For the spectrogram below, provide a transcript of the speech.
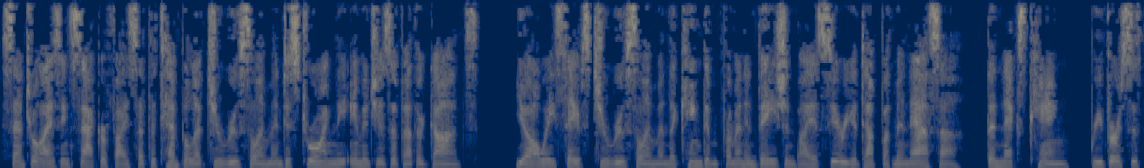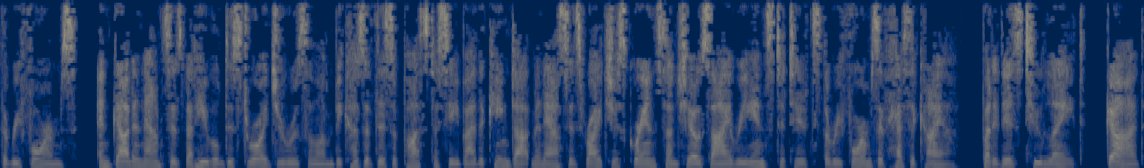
centralizing sacrifice at the temple at Jerusalem and destroying the images of other gods. Yahweh saves Jerusalem and the kingdom from an invasion by Assyria. But Manasseh, the next king, reverses the reforms, and God announces that he will destroy Jerusalem because of this apostasy by the king. Manasseh's righteous grandson Josiah reinstitutes the reforms of Hezekiah, but it is too late. God,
